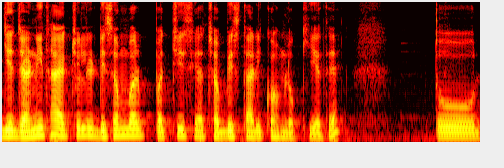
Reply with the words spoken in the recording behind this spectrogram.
ये जर्नी था एक्चुअली दिसंबर 25 या 26 तारीख को हम लोग किए थे। तो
